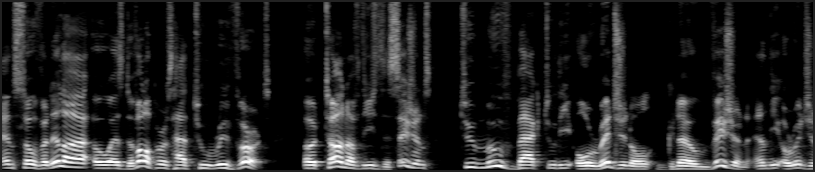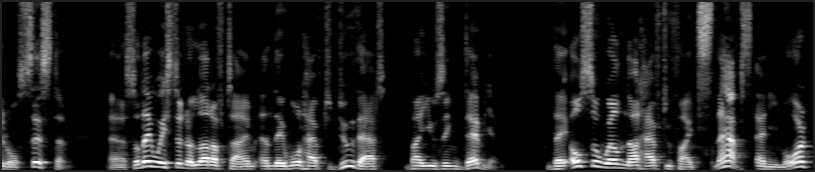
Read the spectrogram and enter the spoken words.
And so Vanilla OS developers had to revert a ton of these decisions to move back to the original GNOME vision and the original system. Uh, so they wasted a lot of time and they won't have to do that by using Debian. They also will not have to fight snaps anymore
